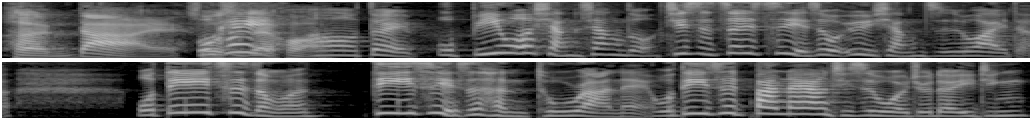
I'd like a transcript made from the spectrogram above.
很大哎。说实在话，哦，对我比我想象中，其实这一次也是我预想之外的。我第一次怎么第一次也是很突然哎，我第一次办那样，其实我觉得已经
